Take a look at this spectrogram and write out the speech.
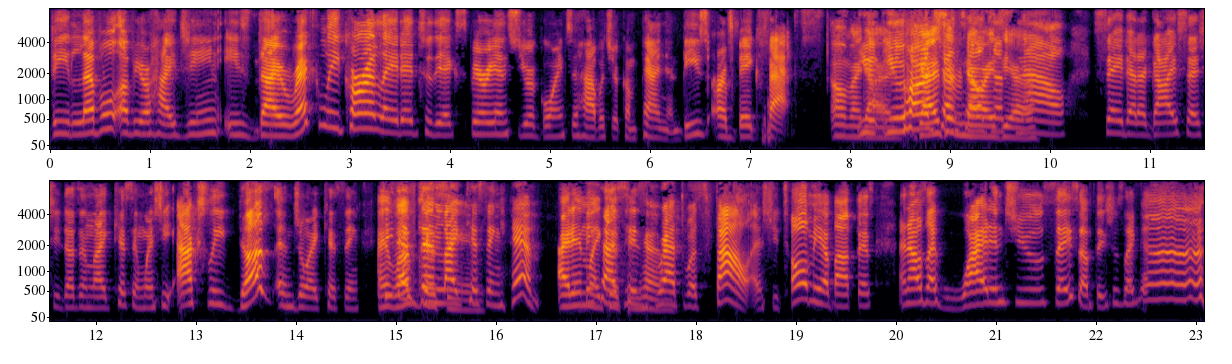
the level of your hygiene is directly correlated to the experience you're going to have with your companion. These are big facts. Oh my you, God! You heard Guys Chantel have no idea. now say that a guy says she doesn't like kissing when she actually does enjoy kissing. She I love just didn't like kissing him. I didn't like because his him. breath was foul, and she told me about this, and I was like, "Why didn't you say something?" She's like, uh,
